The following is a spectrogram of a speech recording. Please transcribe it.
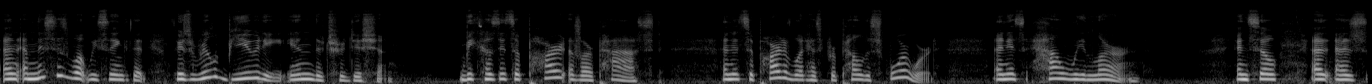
And, and this is what we think that there's real beauty in the tradition because it's a part of our past and it's a part of what has propelled us forward and it's how we learn. And so, as, as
